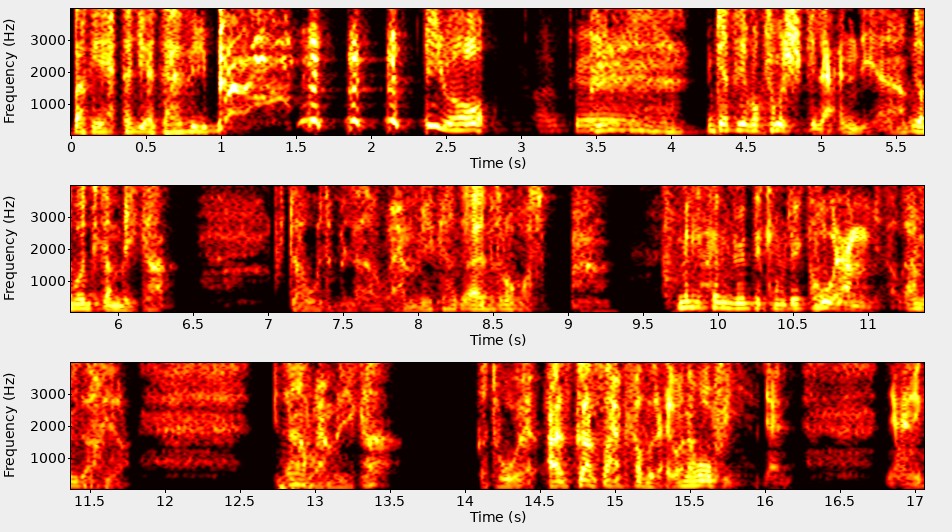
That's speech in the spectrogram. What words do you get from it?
ولكن يحتاج إلى تهذيب. أيوه. أوكي. جت وقت مشكلة عندي أنا قال ودك أمريكا. قلت أعوذ بالله أروح أمريكا. قال بتروح غصب. من اللي كان بيوديك أمريكا؟ هو عمي الله يجزاه خير قلت أنا أروح أمريكا؟ قلت روح. عاد كان صاحب فضل علي وأنا وفي يعني يعني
